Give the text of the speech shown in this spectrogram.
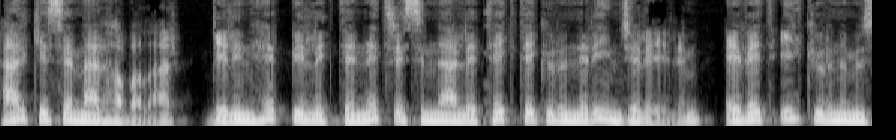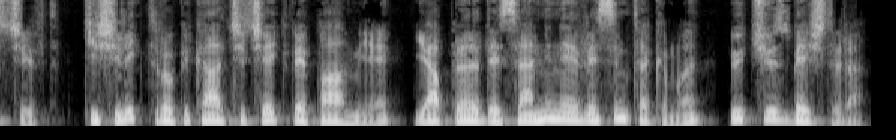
Herkese merhabalar, gelin hep birlikte net resimlerle tek tek ürünleri inceleyelim. Evet ilk ürünümüz çift, kişilik tropikal çiçek ve palmiye, yaprağı desenli nevresim takımı, 305 lira.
